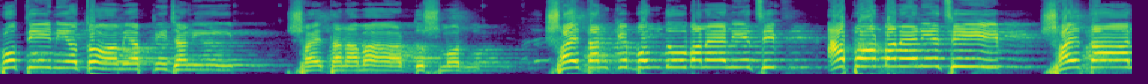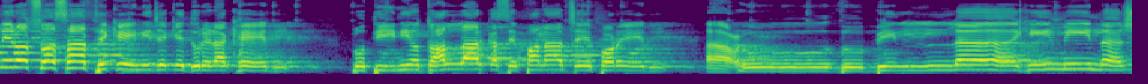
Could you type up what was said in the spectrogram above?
প্রতিনিয়ত আমি আপনি জানি, শয়তান আমার দুশমন। শয়তানকে বন্ধু বানায় নিয়েছি, আপন বানায় নিয়েছি। শয়তানের ওয়াসওয়াসা থেকে নিজেকে দূরে রাখেন। প্রতিনিয়ত আল্লাহর কাছে পানা চেয়ে পড়েন। আউযু বিল্লাহি মিনাশ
